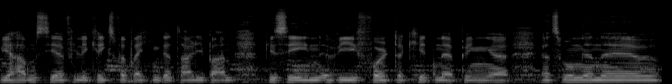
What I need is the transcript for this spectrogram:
Wir haben sehr viele Kriegsverbrechen der Taliban gesehen, wie Folter, Kidnapping, erzwungene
